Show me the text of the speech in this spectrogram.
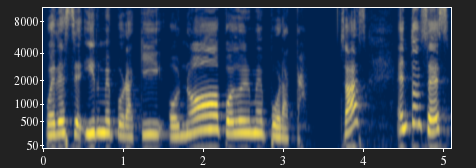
puedes irme por aquí o no, puedo irme por acá. ¿Sabes? Entonces,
